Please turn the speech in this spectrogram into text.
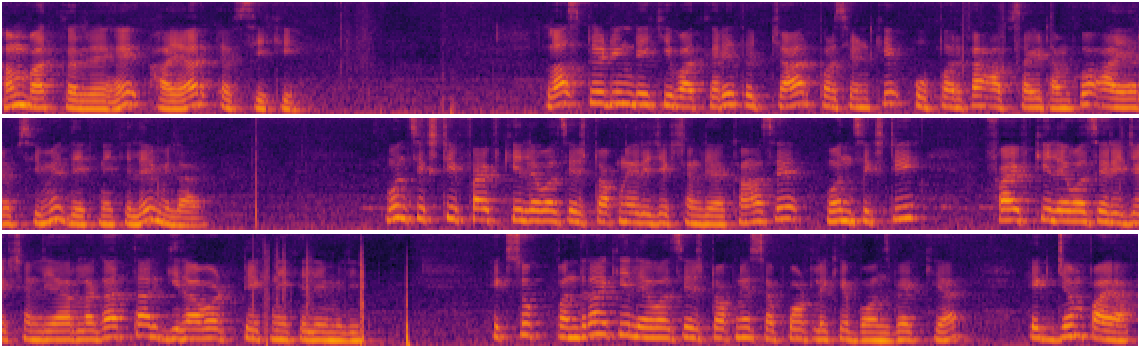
हम बात कर रहे हैं आईआरएफसी की। लास्ट ट्रेडिंग डे की बात करें तो चार परसेंट के ऊपर का अपसाइड हमको आईआरएफसी में देखने के लिए मिला है। 165 की लेवल से स्टॉक ने रिजेक्शन लिया है। कहाँ से? 165 की लेवल से रिजेक्शन लिया और लगातार गिरावट देखने के लिए मिली। 115 की लेवल से स्टॉक ने सपोर्ट लेके बाउंस बैक किया। एक जंप आया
